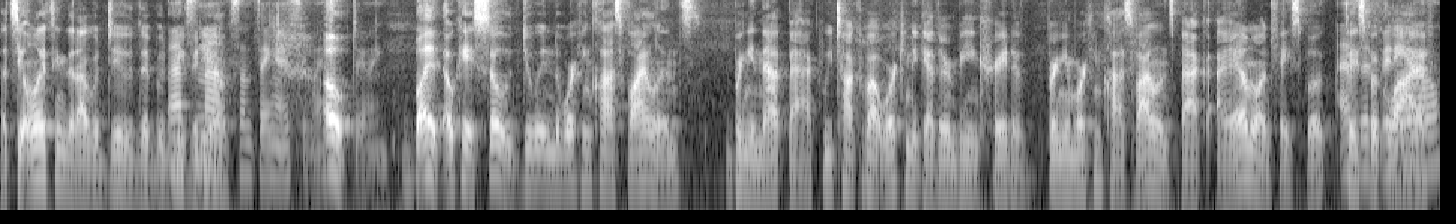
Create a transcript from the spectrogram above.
That's the only thing that I would do that would that's be video. That's not something I see myself Oh, doing. but okay, so doing the working class violence, bringing that back. We talk about working together and being creative, bringing working class violence back. I am on Facebook, As Facebook Live,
